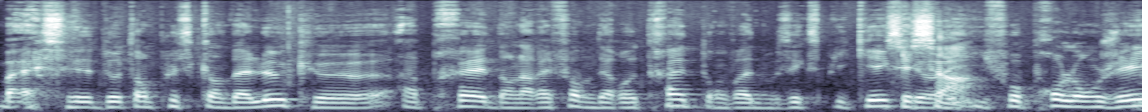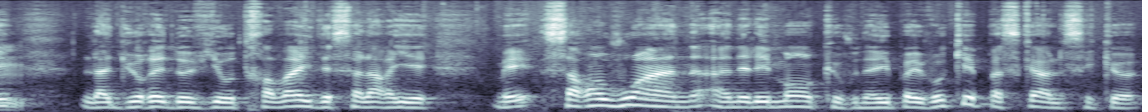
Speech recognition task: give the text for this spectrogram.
Bah, c'est d'autant plus scandaleux qu'après, dans la réforme des retraites, on va nous expliquer qu'il faut prolonger mm. la durée de vie au travail des salariés. Mais ça renvoie à un, élément que vous n'avez pas évoqué, Pascal, c'est que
